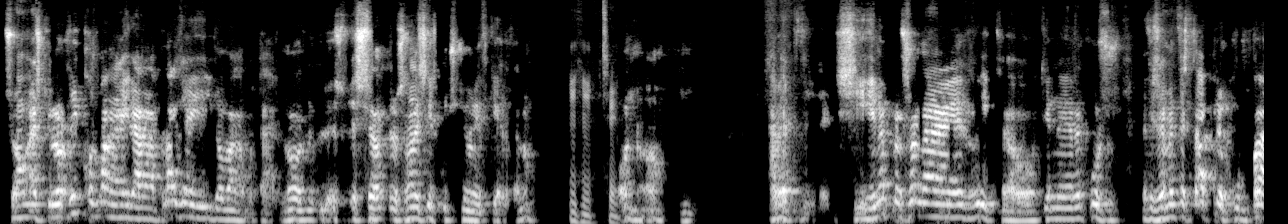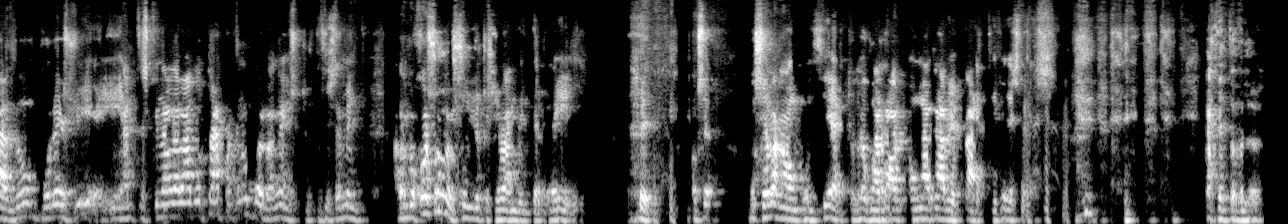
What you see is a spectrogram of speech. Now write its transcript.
son es que los ricos van a ir a la playa y no van a votar. ¿no? Los análisis que escucho yo en la izquierda, ¿no? Uh -huh, sí. ¿O no? A ver, si una persona es rica o tiene recursos, precisamente está preocupado por eso y, y antes que nada va a votar para que no vuelvan esto, precisamente. A lo mejor son los suyos que se van de Interrail. o sea, no se van a un concierto de una, una grave party de estas que hacen todos los,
